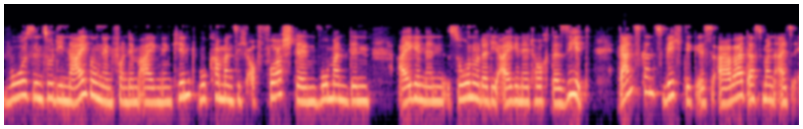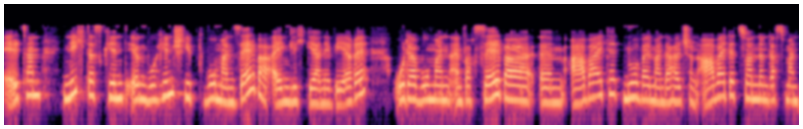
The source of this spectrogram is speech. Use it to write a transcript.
wo sind so die Neigungen von dem eigenen Kind, wo kann man sich auch vorstellen, wo man den eigenen Sohn oder die eigene Tochter sieht. Ganz, ganz wichtig ist aber, dass man als Eltern nicht das Kind irgendwo hinschiebt, wo man selber eigentlich gerne wäre oder wo man einfach selber ähm, arbeitet, nur weil man da halt schon arbeitet, sondern dass man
